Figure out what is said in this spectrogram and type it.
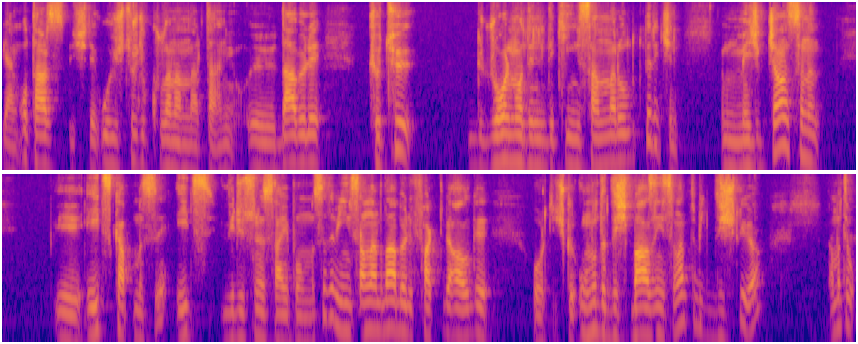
yani o tarz işte uyuşturucu kullananlar da hani e, daha böyle kötü rol modelindeki insanlar oldukları için Magic Johnson'ın e, AIDS kapması, AIDS virüsüne sahip olması tabii insanlar daha böyle farklı bir algı ortaya çıkıyor. Onu da dış bazı insanlar tabii dışlıyor. Ama tabii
